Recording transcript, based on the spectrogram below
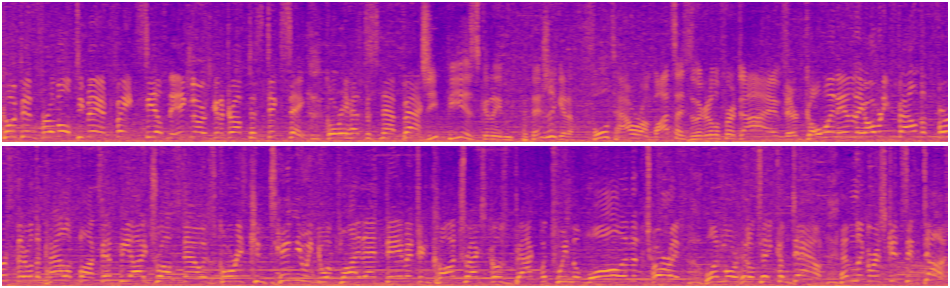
goes in for a multi-man fate sealed and Ignar is gonna drop to Stixxay. Gori has to snap back. GP is going to potentially get a full tower on bot side, so they're going to look for a dive. They're going in. They already found the first there with the Palafox. FBI drops now as Gori's continuing to apply that damage and Contractz goes back between the wall and the turret. One more hit'll take him down and Licorice gets it done.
